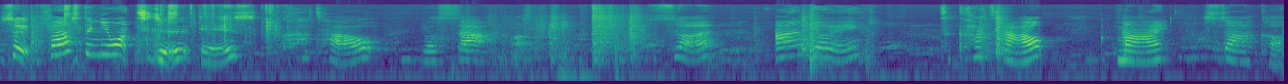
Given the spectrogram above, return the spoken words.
So the first thing you want to do is cut out your circle. So I'm going to cut out my circle.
